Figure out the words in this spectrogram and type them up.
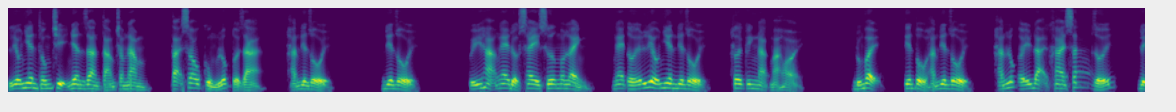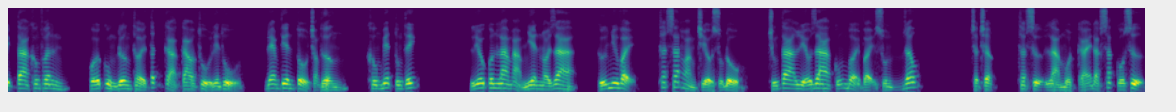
Liễu nhiên thống trị nhân gian tám trăm năm, tại sau cùng lúc tuổi già hắn điên rồi. Điên rồi. Quý hạ nghe được say sương ngon lành, nghe tới liệu nhiên điên rồi, hơi kinh ngạc mà hỏi. Đúng vậy, tiên tổ hắn điên rồi, hắn lúc ấy đại khai sát giới, địch ta không phân, cuối cùng đương thời tất cả cao thủ liên thủ, đem tiên tổ trọng thương, không biết tung tích. Liêu quân lam ảm nhiên nói ra, cứ như vậy, thất sát hoàng triều sụp đổ, chúng ta liễu ra cũng bởi vậy xuống dốc. Chật chật thật sự là một cái đặc sắc cố sự.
